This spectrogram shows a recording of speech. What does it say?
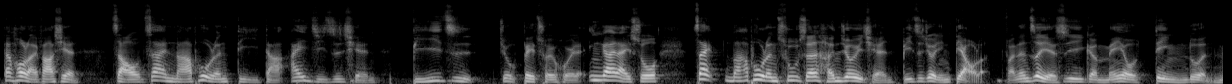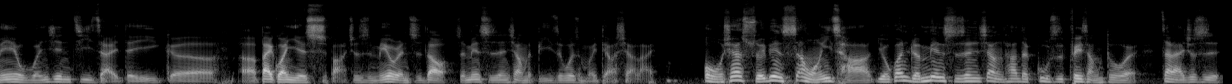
但后来发现，早在拿破仑抵达埃及之前，鼻子。就被摧毁了。应该来说，在拿破仑出生很久以前，鼻子就已经掉了。反正这也是一个没有定论、没有文献记载的一个呃拜官野史吧。就是没有人知道人面狮身像的鼻子为什么会掉下来。哦，我现在随便上网一查，有关人面狮身像它的故事非常多。诶，再来就是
